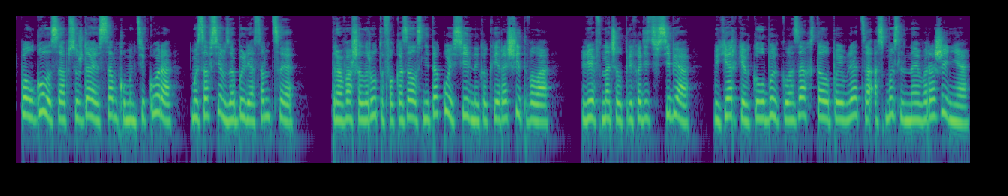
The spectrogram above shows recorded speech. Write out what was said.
В полголоса обсуждая самку Мантикора, мы совсем забыли о самце. Трава шалрутов оказалась не такой сильной, как я рассчитывала. Лев начал приходить в себя. В ярких голубых глазах стало появляться осмысленное выражение.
